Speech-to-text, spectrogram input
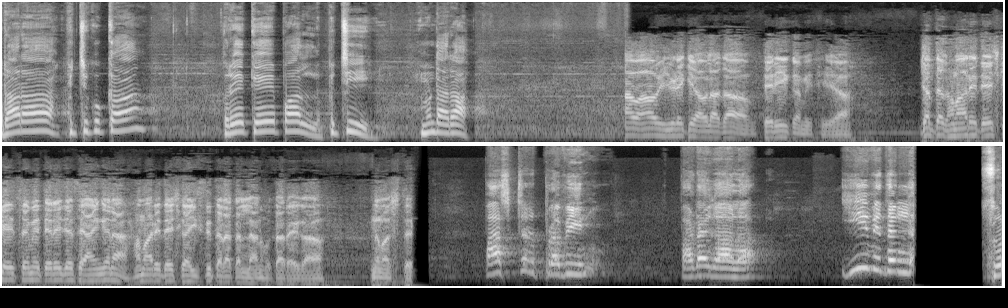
రారా పిచ్చి కుక్క. రే కే పాల్ పిచ్చి. ఉంటారా వీడికి అవలాదా जब तक हमारे देश के हिस्से में तेरे जैसे आएंगे ना हमारे देश का इसी तरह कल्याण होता रहेगा नमस्ते పాస్టర్ ప్రవీణ్ పడగాల ఈ విధంగా సో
